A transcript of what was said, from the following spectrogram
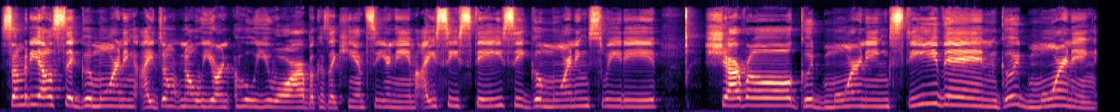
Somebody else said good morning. I don't know your who you are because I can't see your name. I see Stacy. Good morning, sweetie. Cheryl, good morning. Steven, good morning.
